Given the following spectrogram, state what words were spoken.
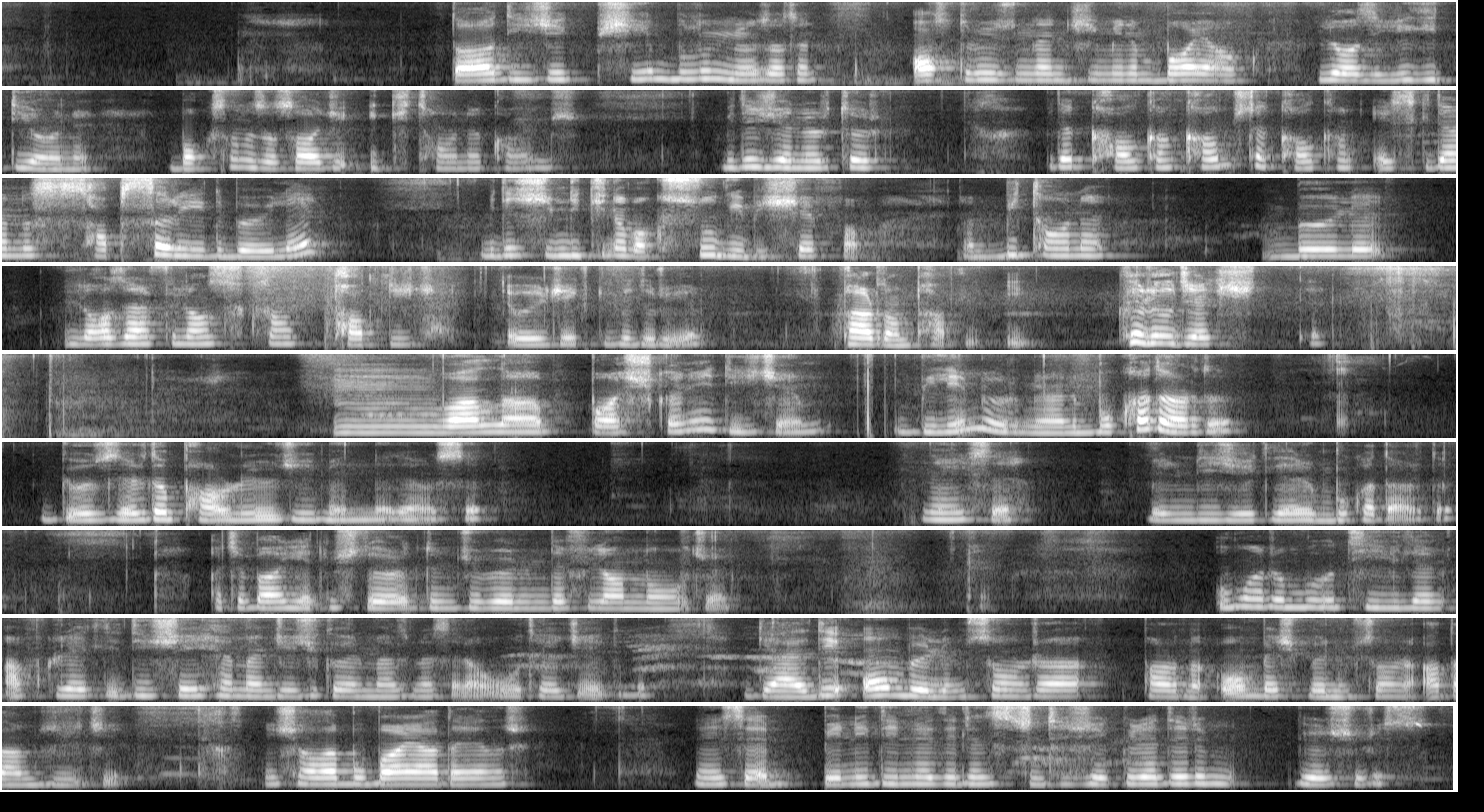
daha diyecek bir şeyim bulunmuyor zaten. Astro yüzünden Jimmy'nin bayağı lazeri gitti yani. Baksanıza sadece iki tane kalmış. Bir de jeneratör. Bir de kalkan kalmış da kalkan eskiden nasıl sapsarıydı böyle. Bir de şimdikine bak su gibi şeffaf. Yani bir tane böyle lazer falan sıksan patlayacak. Ölecek gibi duruyor. Pardon patlayacak. Kırılacak işte. Hmm, Valla başka ne diyeceğim? Bilemiyorum yani bu kadardı. Gözleri de parlıyor Cimen'in nedense. Neyse. Benim diyeceklerim bu kadardı. Acaba 74. bölümde falan ne olacak? Umarım bu TV'lerin upgradelediği şey hemencecik ölmez. Mesela UTC gibi. Geldi 10 bölüm sonra pardon 15 bölüm sonra adam GG. İnşallah bu bayağı dayanır. Neyse beni dinlediğiniz için teşekkür ederim. Görüşürüz.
